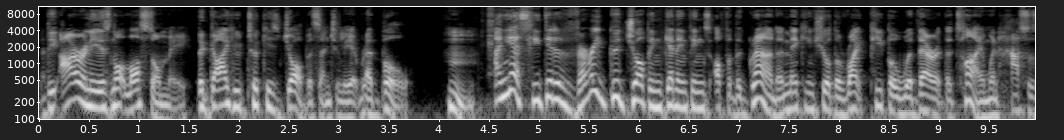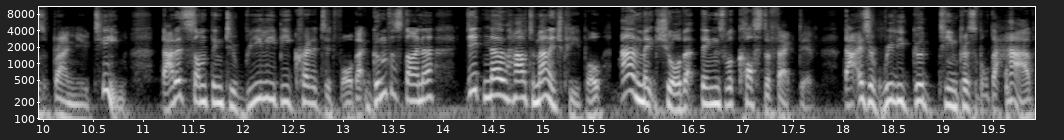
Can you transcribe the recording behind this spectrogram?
The irony is not lost on me. The guy who took his job essentially at Red Bull. Hmm. And yes, he did a very good job in getting things off of the ground and making sure the right people were there at the time when Haas was a brand new team. That is something to really be credited for, that Guenther Steiner did know how to manage people and make sure that things were cost effective. That is a really good team principle to have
